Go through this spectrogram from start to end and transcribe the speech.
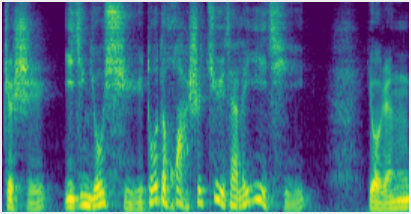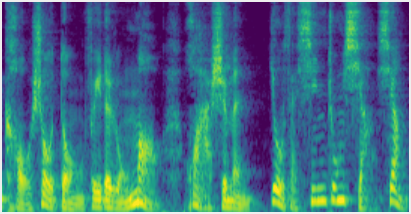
这时已经有许多的画师聚在了一起。有人口授董妃的容貌，画师们又在心中想象，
